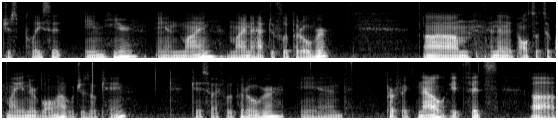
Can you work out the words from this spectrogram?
just place it in here. And mine, mine I have to flip it over um, and then it also took my inner ball out, which is okay. Okay, so I flip it over and perfect. Now it fits uh,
